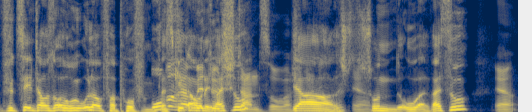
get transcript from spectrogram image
für 10.000 Euro in Urlaub verpuffen. das geht Oberer auch nicht, weißt du? Mittelstand so Ja, ne? schon, oh, weißt du? Ja.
